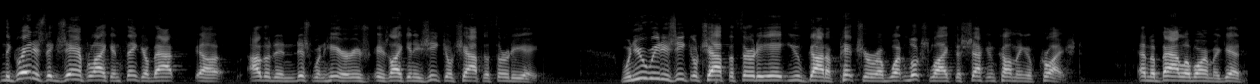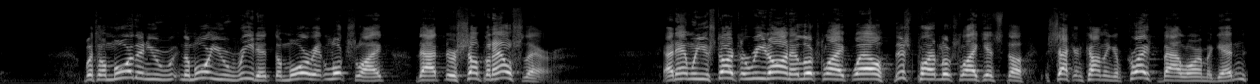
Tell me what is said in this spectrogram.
the greatest example I can think of that, uh, other than this one here, is, is like in Ezekiel chapter 38. When you read Ezekiel chapter 38, you've got a picture of what looks like the second coming of Christ and the battle of Armageddon. But the more, than you, the more you read it, the more it looks like that there's something else there. And then when you start to read on, it looks like, well, this part looks like it's the second coming of Christ, Battle of Armageddon.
